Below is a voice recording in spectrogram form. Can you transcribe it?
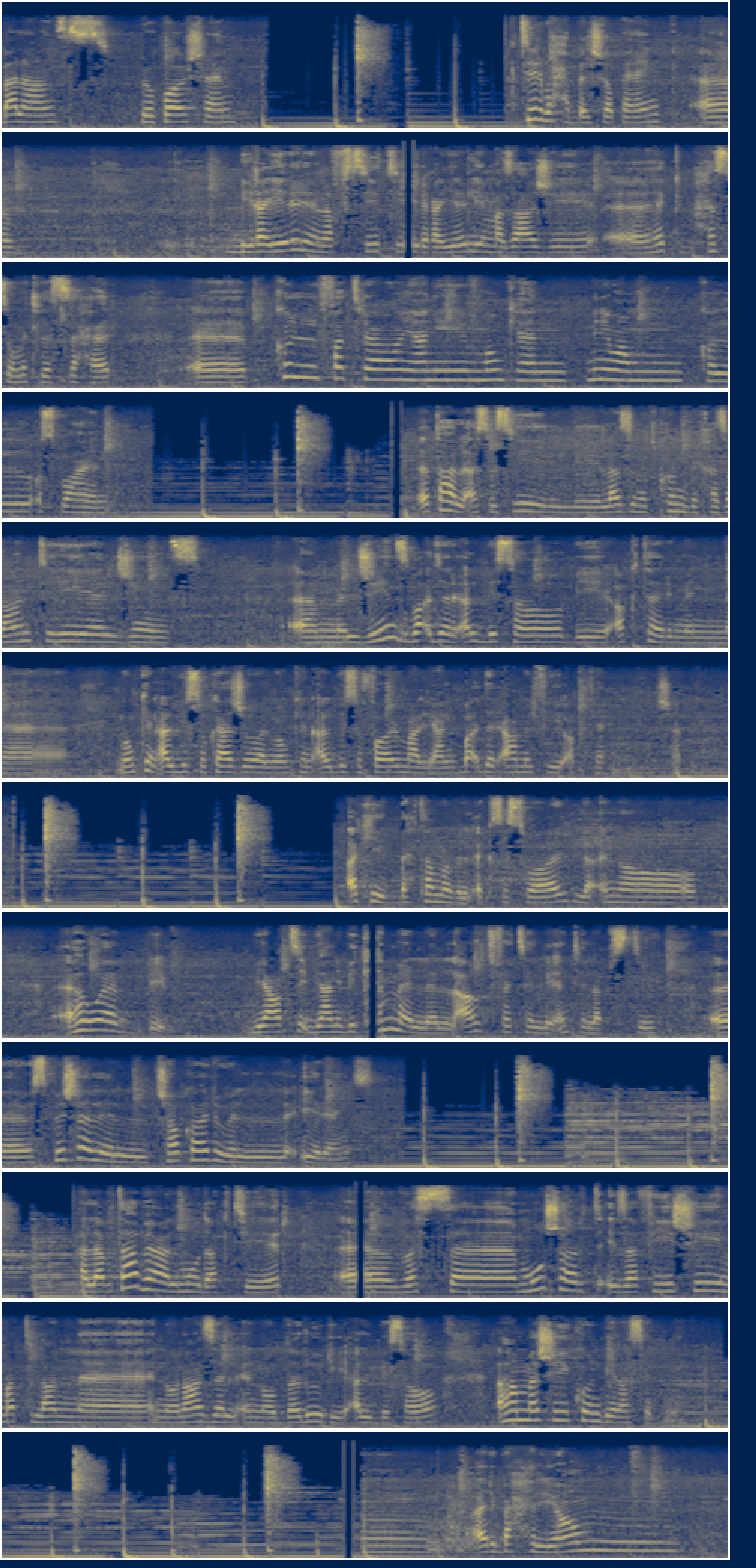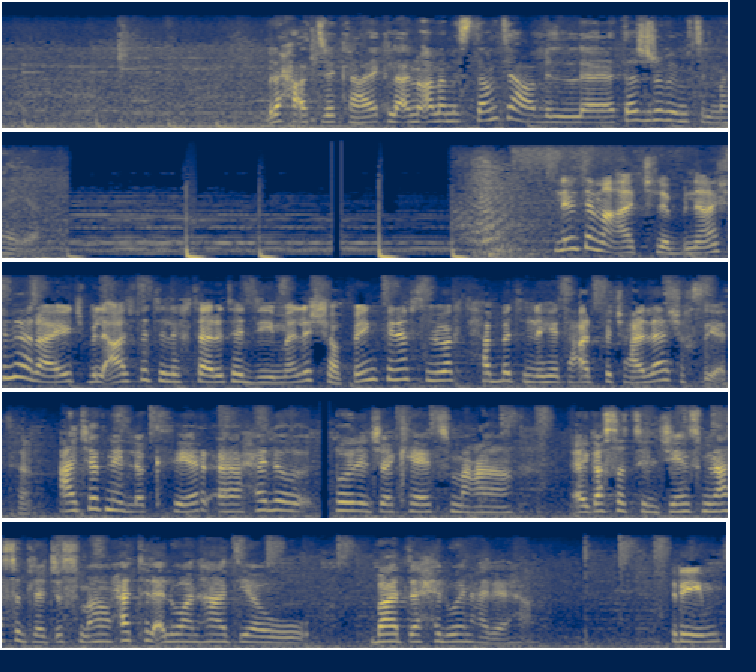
balance proportion كثير بحب ال shopping أه بيغير لي نفسيتي بيغير لي مزاجي أه هيك بحسه مثل السحر. كل فترة يعني ممكن minimum كل أسبوعين. القطعة الأساسية اللي لازم تكون بخزانتي هي الجينز. الجينز بقدر ألبسه بأكثر من ممكن ألبسه كاجوال ممكن ألبسه formal يعني بقدر أعمل فيه أكثر من شغلة أكيد بهتم بالإكسسوار لأنه هو بي بيعطي يعني بيكمل ال outfit اللي انت لبستيه specially ال choker وال earrings هلا بتابع الموضة كثير بس مو شرط إذا في شيء مثلا إنه نازل إنه ضروري ألبسه. أهم شيء يكون بيناسبني. أربح اليوم. رح أتركها هيك لأنه أنا مستمتعة بالتجربة مثل ما هي. نبدا معك لبنى شنو رأيك بال outfit اللي اختارتها ديما لل shopping؟ في نفس الوقت حبت إن هي تعرفك على شخصيتها. عجبني ال look كثير. آه، حلو طول الجاكيت مع آه، قصة الجينز مناسب لجسمها وحتى الألوان هادية وباردة حلوين عليها. ريم؟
